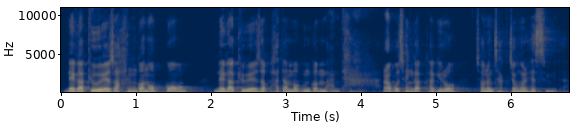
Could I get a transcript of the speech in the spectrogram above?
내가 교회에서 한 건 없고 내가 교회에서 받아먹은 건 많다라고 생각하기로 저는 작정을 했습니다.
